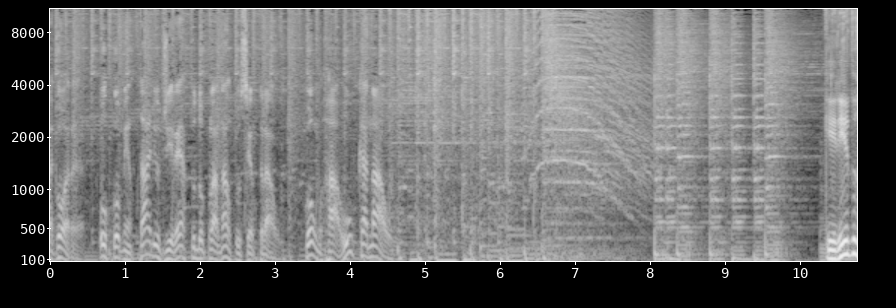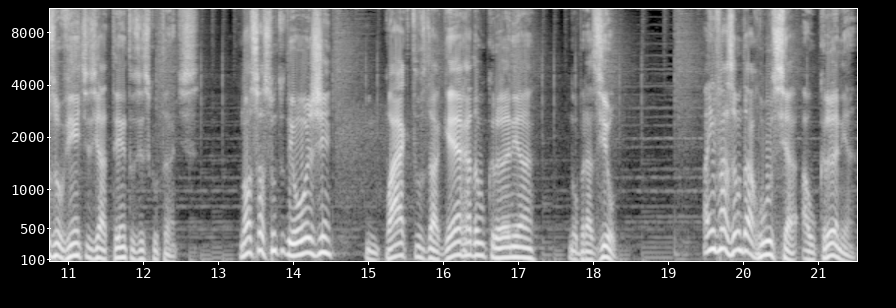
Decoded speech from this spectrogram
agora o comentário direto do Planalto Central, com Raul Canal. Queridos ouvintes e atentos escutantes, nosso assunto de hoje: impactos da guerra da Ucrânia no Brasil. A invasão da Rússia à Ucrânia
